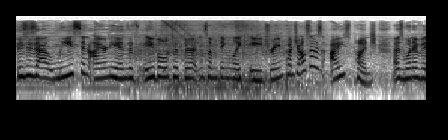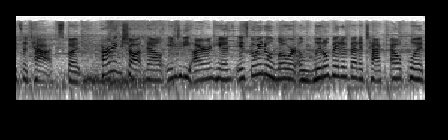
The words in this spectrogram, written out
This is at least an Iron Hands that's able to threaten something like a Drain Punch. It also has Ice Punch as one of its attacks, but Parting Shot now into the Iron Hands is going to lower a little bit of that attack output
